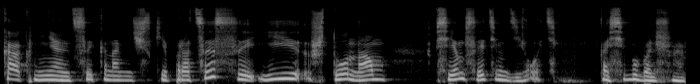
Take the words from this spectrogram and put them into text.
как меняются экономические процессы и что нам всем с этим делать. Спасибо большое.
